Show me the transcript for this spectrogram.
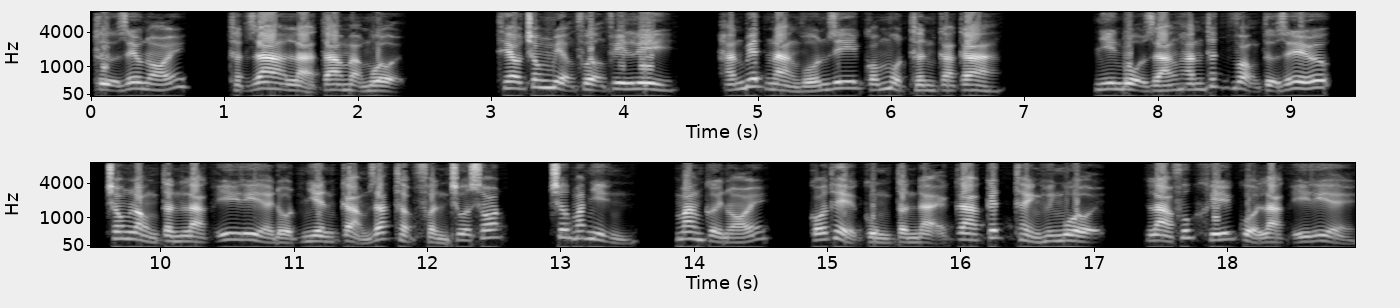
tự rêu nói, thật ra là ta mạ muội. Theo trong miệng Phượng Phi Ly, hắn biết nàng vốn dĩ có một thân ca ca. Nhìn bộ dáng hắn thất vọng tự dễ ước, trong lòng tần lạc y đi đột nhiên cảm giác thập phần chua sót, trước mắt nhìn, mang cười nói, có thể cùng tần đại ca kết thành huynh muội là phúc khí của lạc y đi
